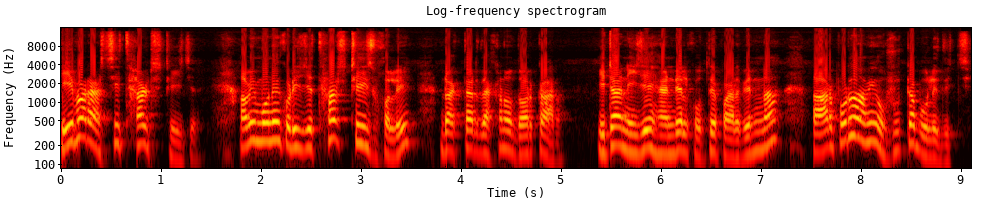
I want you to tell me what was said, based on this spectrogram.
এবার আসছি থার্ড স্টেজে আমি মনে করি যে থার্ড স্টেজ হলে ডাক্তার দেখানো দরকার। এটা নিজে হ্যান্ডেল করতে পারবেন না। তারপরেও আমি ওষুধটা বলে দিচ্ছি।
